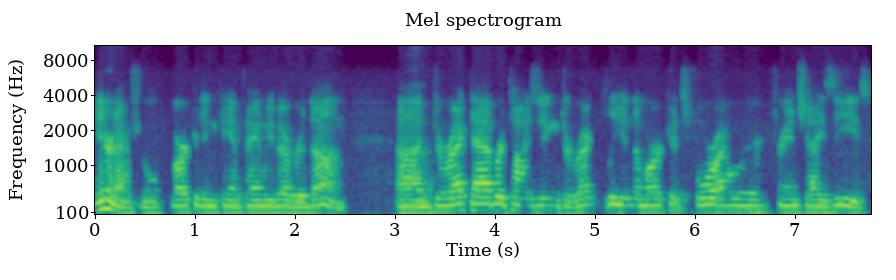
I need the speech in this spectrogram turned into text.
international marketing campaign we've ever done. Uh, direct advertising directly in the markets for our franchisees.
